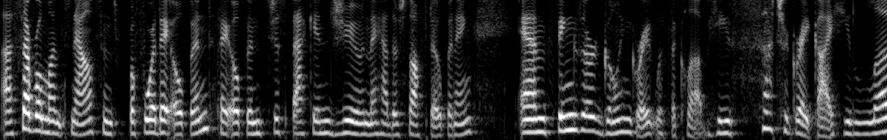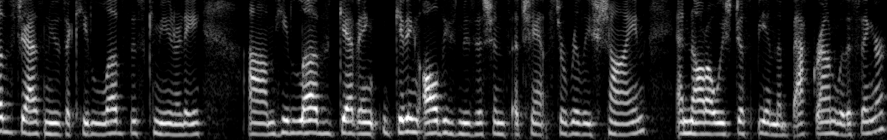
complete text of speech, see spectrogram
uh, several months now since before they opened. They opened just back in June. They had their soft opening. And things are going great with the club. He's such a great guy. He loves jazz music. He loves this community. Um, he loves giving giving all these musicians a chance to really shine and not always just be in the background with a singer.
